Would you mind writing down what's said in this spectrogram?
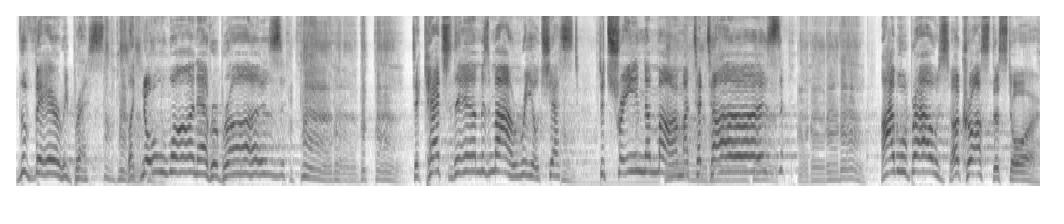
the very breast, like no one ever bras. To catch them is my real chest, to train them are my tatas. I will browse across the store,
